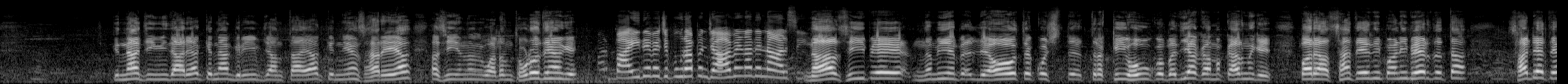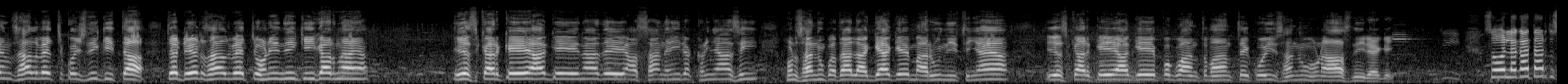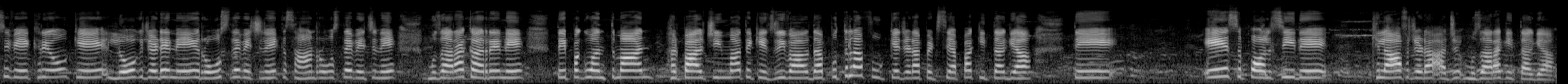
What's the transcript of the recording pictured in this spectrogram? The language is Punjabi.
ਕਿੰਨਾ ਜ਼ਿਮੀਂਦਾਰ ਆ ਕਿੰਨਾ ਗਰੀਬ ਜਨਤਾ ਆ ਕਿੰਨੇ ਸਾਰੇ ਆ ਅਸੀਂ ਇਹਨਾਂ ਨੂੰ ਵੜਨ ਥੋੜੋ ਦੇਾਂਗੇ ਪਰ 22 ਦੇ ਵਿੱਚ ਪੂਰਾ ਪੰਜਾਬ ਇਹਨਾਂ ਦੇ ਨਾਲ ਸੀ। ਨਾਲ ਸੀ ਪੇ ਨਵੀਂ ਲਿਆਓ ਤੇ ਕੁਝ ਤਰੱਕੀ ਹੋਊ ਕੋਈ ਵਧੀਆ ਕੰਮ ਕਰਨਗੇ। ਪਰ ਆਸਾਂ ਤੇ ਨਹੀਂ ਪਾਣੀ ਫੇਰ ਦਿੱਤਾ। ਸਾਢੇ ਤਿੰਨ ਸਾਲ ਵਿੱਚ ਕੁਝ ਨਹੀਂ ਕੀਤਾ ਤੇ ਡੇਢ ਸਾਲ ਵਿੱਚ ਹੁਣੇ ਨਹੀਂ ਕੀ ਕਰਨਾ ਆ? ਇਸ ਕਰਕੇ ਆ ਕਿ ਇਹਨਾਂ ਦੇ ਆਸਾਂ ਨਹੀਂ ਰੱਖਣੀਆਂ ਅਸੀਂ ਹੁਣ ਸਾਨੂੰ ਪਤਾ ਲੱਗ ਗਿਆ ਕਿ ਮਾਰੂ ਨੀਤੀਆਂ ਆ। ਇਸ ਕਰਕੇ ਆ ਕਿ ਭਗਵੰਤ ਮਾਨ ਤੇ ਕੋਈ ਸਾਨੂੰ ਹੁਣ ਆਸ ਨਹੀਂ ਰਹਿ ਗਈ। ਸੋ ਲਗਾਤਾਰ ਤੁਸੀਂ ਵੇਖ ਰਹੇ ਹੋ ਕਿ ਲੋਕ ਜਿਹੜੇ ਨੇ ਰੋਸ ਦੇ ਵਿੱਚ ਨੇ, ਕਿਸਾਨ ਰੋਸ ਦੇ ਵਿੱਚ ਨੇ, ਮੁਜ਼ਾਹਰਾ ਕਰ ਰਹੇ ਨੇ ਤੇ ਭਗਵੰਤ ਮਾਨ, ਹਰਪਾਲ ਚੀਮਾ ਤੇ ਕੇਜਰੀਵਾਲ ਦਾ ਪੁਤਲਾ ਫੂਕ ਕੇ ਜਿਹੜਾ ਪਿੱਟ ਸਿਆਪਾ ਕੀਤਾ ਗਿਆ ਤੇ ਇਸ ਪਾਲਿਸੀ ਦੇ ਖਿਲਾਫ ਜਿਹੜਾ ਅੱਜ ਮੁਜ਼ਾਹਰਾ ਕੀਤਾ ਗਿਆ।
